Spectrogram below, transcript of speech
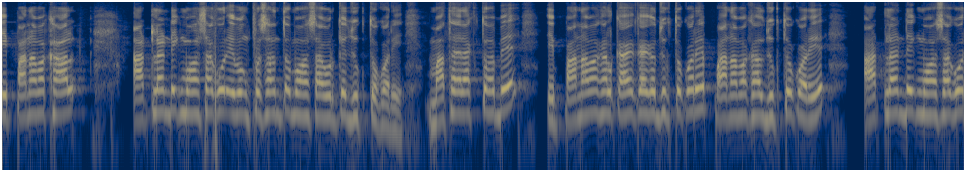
এই পানামা খাল আটলান্টিক মহাসাগর এবং প্রশান্ত মহাসাগরকে যুক্ত করে। মাথায় রাখতে হবে, এই পানামা খাল কাকে কাকে যুক্ত করে? পানামা খাল যুক্ত করে আটলান্টিক মহাসাগর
